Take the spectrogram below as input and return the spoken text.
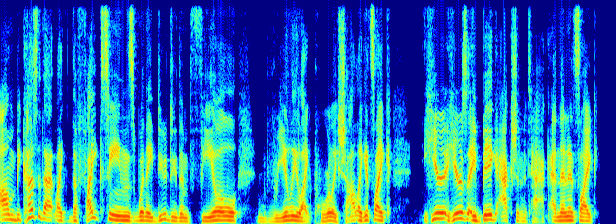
Um, because of that, like the fight scenes when they do do them feel really like poorly shot. Like it's like here here's a big action attack. And then it's like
